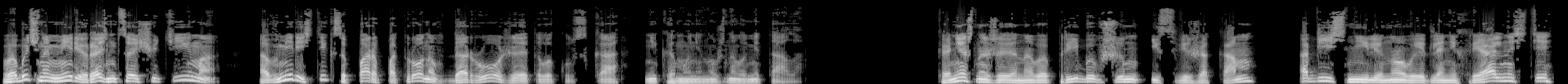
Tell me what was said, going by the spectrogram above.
В обычном мире разница ощутима, а в мире Стикса пара патронов дороже этого куска никому не нужного металла. Конечно же, новоприбывшим и свежакам объяснили новые для них реальности,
